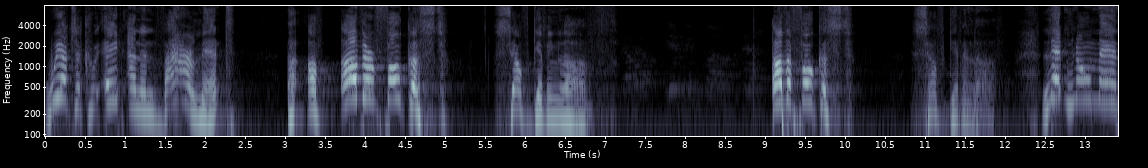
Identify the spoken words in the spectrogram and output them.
we are to create an environment uh, of other focused, self giving love. Other focused, self giving love. Let no man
